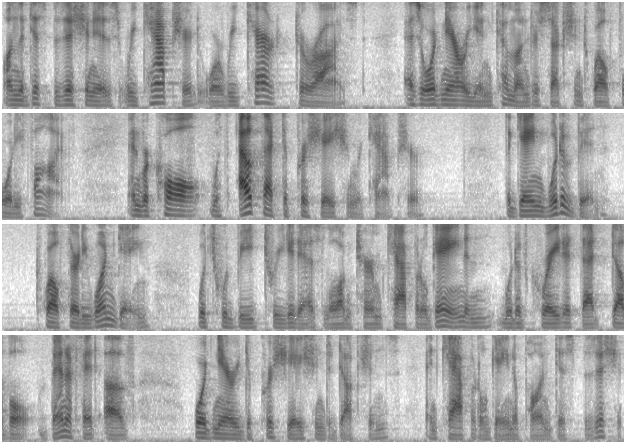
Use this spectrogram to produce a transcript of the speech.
on the disposition is recaptured or recharacterized as ordinary income under Section 1245. And recall, without that depreciation recapture, the gain would have been 1231 gain, which would be treated as long term capital gain and would have created that double benefit of ordinary depreciation deductions and capital gain upon disposition.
